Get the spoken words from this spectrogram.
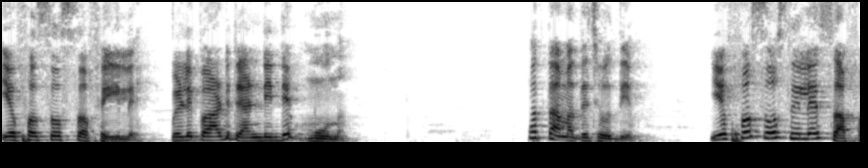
എഫ് എസ് എസ് സഭയിലെ. വെളിപ്പാട് രണ്ടിന്റെ മൂന്ന്. പത്താമത്തെ ചോദ്യം. എഫ് എസ് എസിലെ സഭ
